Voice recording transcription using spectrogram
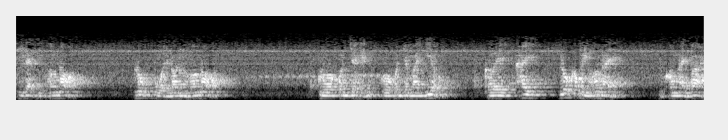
ทีแรกอยู่ข้างนอก ลูกป่วยนอนอยู่ข้างนอก กลัวคนจะเห็น กลัวคนจะมาเยี่ยมเคยให้ลูกเข้าไปอยู่ข้างในอยู่ข้างในบ้าน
